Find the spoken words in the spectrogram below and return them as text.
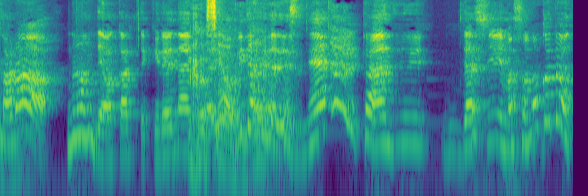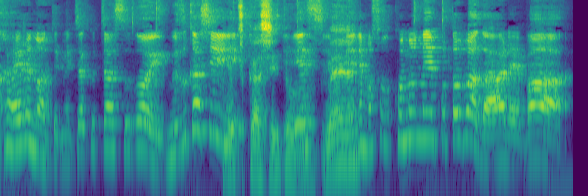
から、なんで分かってくれないんだよ、みたいなですね、感じだし、まあその方を変えるのってめちゃくちゃすごい難しい難しいと思いまですね。でね。もそ、このね、言葉があれば、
